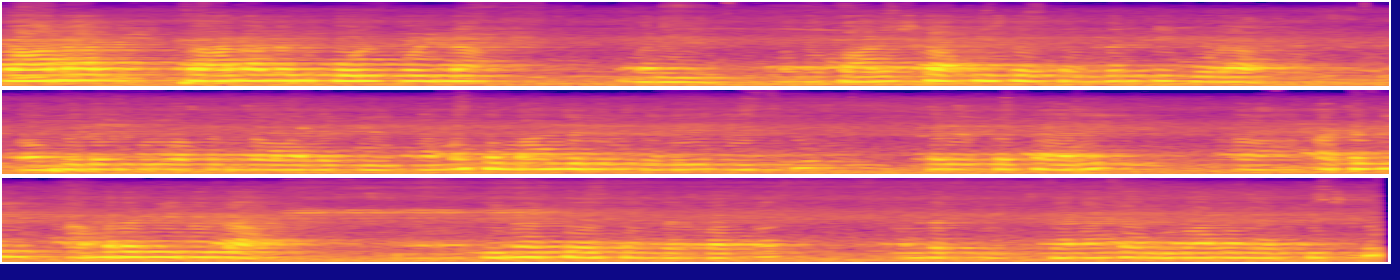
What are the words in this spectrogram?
ప్రాణాలు ప్రాణాలను కోల్పోయిన మరి మన ఫారెస్ట్ ఆఫీసర్స్ అందరికీ కూడా హృదయపూర్వకంగా వాళ్ళకి నమ్మకమాంజలి తెలియజేస్తూ మరి ఒక్కసారి అటవీ అమరవీరుల దినోత్సవ సందర్భంగా అందరికీ ఘనంగా నివాళులు అర్పిస్తూ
